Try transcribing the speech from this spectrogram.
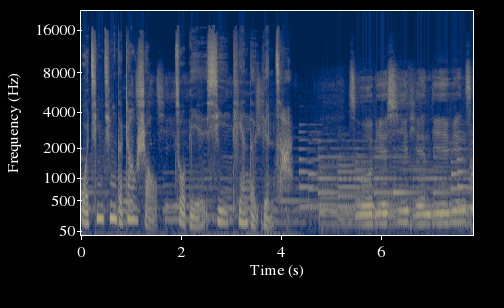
我轻轻的招手，作别西天的云彩。作别西天的云彩。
